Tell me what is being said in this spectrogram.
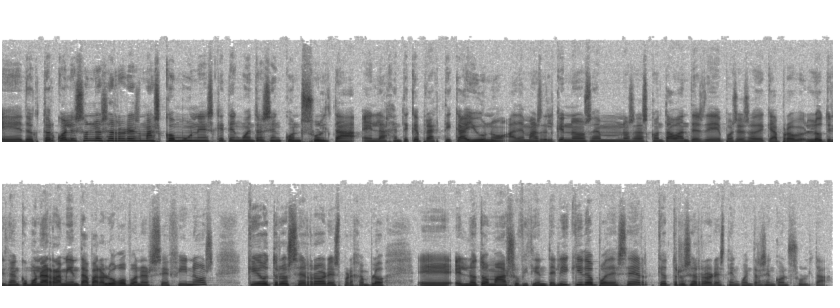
Eh, doctor, ¿cuáles son los errores más comunes que te encuentras en consulta en la gente que practica ayuno? Además del que nos, has contado antes de, pues eso, de que lo utilizan como una herramienta para luego ponerse finos. ¿Qué otros errores? Por ejemplo, eh, el no tomar suficiente líquido puede ser. ¿Qué otros errores te encuentras en consulta?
